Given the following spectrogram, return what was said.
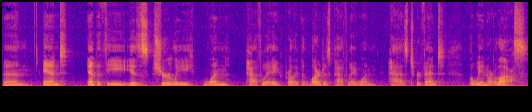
Um, and empathy is surely one pathway, probably the largest pathway one has to prevent a win or a loss.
